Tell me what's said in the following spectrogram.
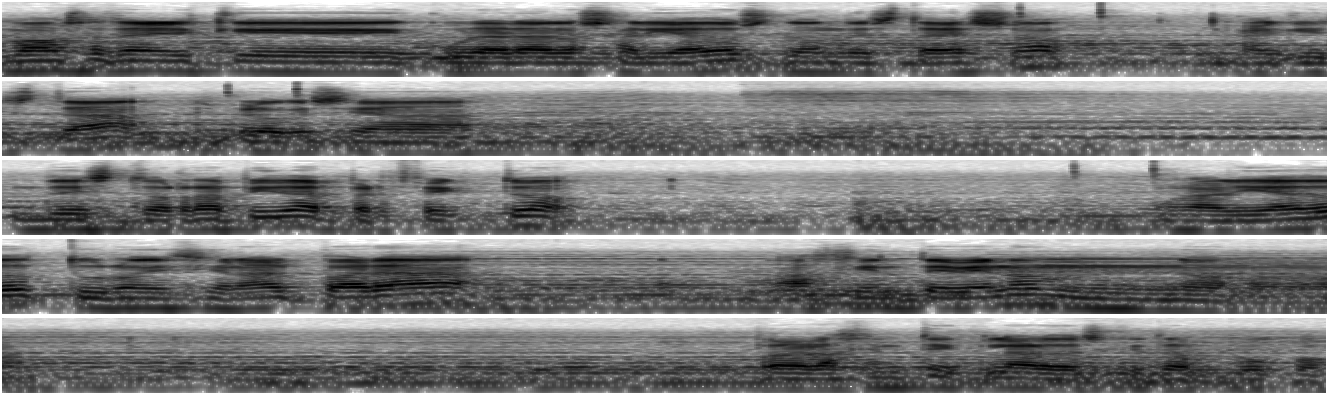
Vamos a tener que curar a los aliados. ¿Dónde está eso? Aquí está. Espero que sea de esto rápida. Perfecto. Un aliado. Turno adicional para agente Venom. No, no, no. Para la gente, claro, es que tampoco.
